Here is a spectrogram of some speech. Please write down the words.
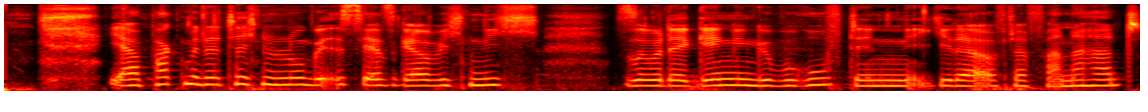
ja, Packmitteltechnologe ist jetzt, glaube ich, nicht so der gängige Beruf, den jeder auf der Pfanne hat.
